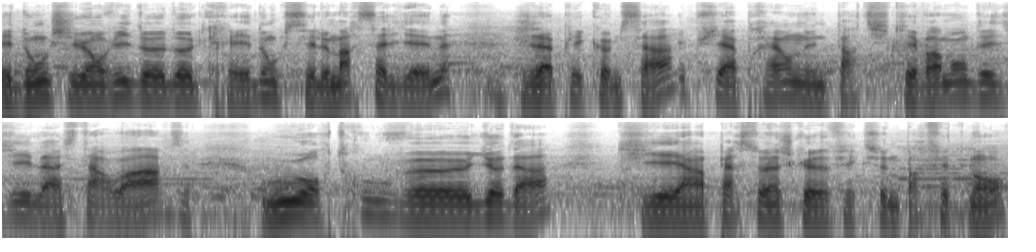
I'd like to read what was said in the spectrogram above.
Et donc j'ai eu envie de, de le créer. Donc c'est le Mars Alien je l'ai appelé comme ça. Et puis après, on a une partie qui est vraiment dédiée à Star Wars, où on retrouve euh, Yoda, qui est un personnage que j'affectionne parfaitement.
